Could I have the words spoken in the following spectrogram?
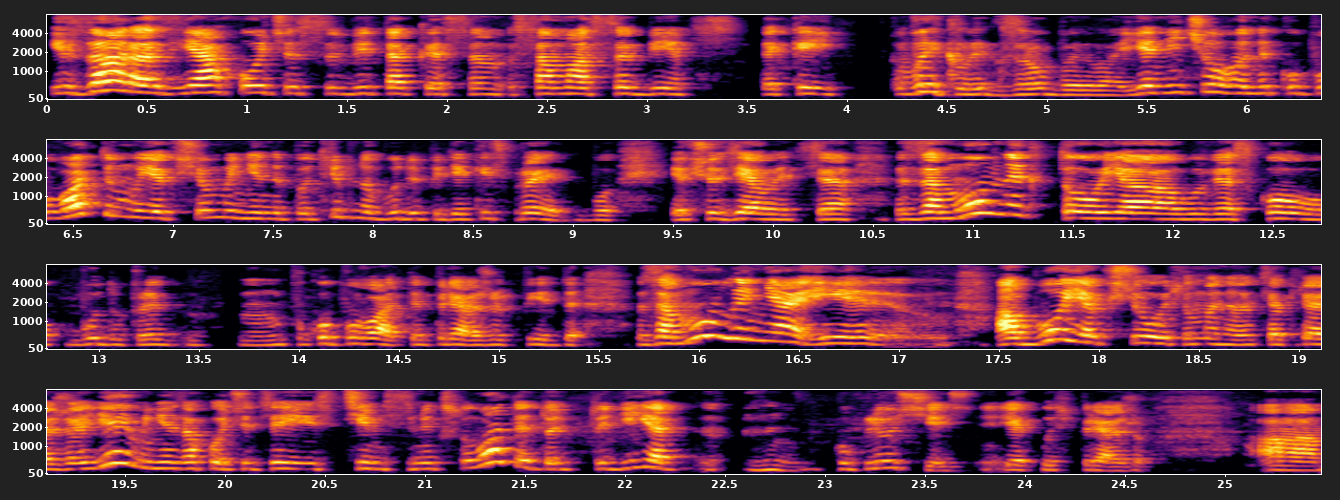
І зараз я хочу собі таке сама собі такий виклик зробила. Я нічого не купуватиму, якщо мені не потрібно буде під якийсь проєкт. Бо якщо з'явиться замовник, то я обов'язково буду при- купувати пряжу під замовлення. І, або якщо ось у мене оця пряжа є, і мені захочеться її з чимось міксувати, то тоді я куплю ще якусь пряжу. А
